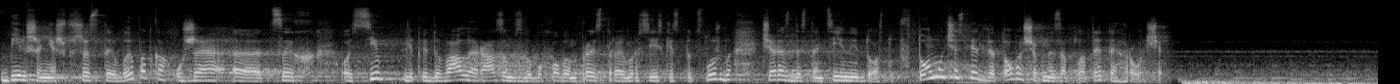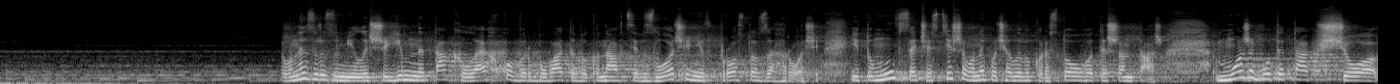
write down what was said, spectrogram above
Більше ніж в шести випадках уже е, цих осіб ліквідували разом з вибуховим пристроєм російські спецслужби через дистанційний доступ, в тому числі для того, щоб не заплатити гроші. Вони зрозуміли, що їм не так легко вербувати виконавців злочинів просто за гроші, і тому все частіше вони почали використовувати шантаж. Може бути так, що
